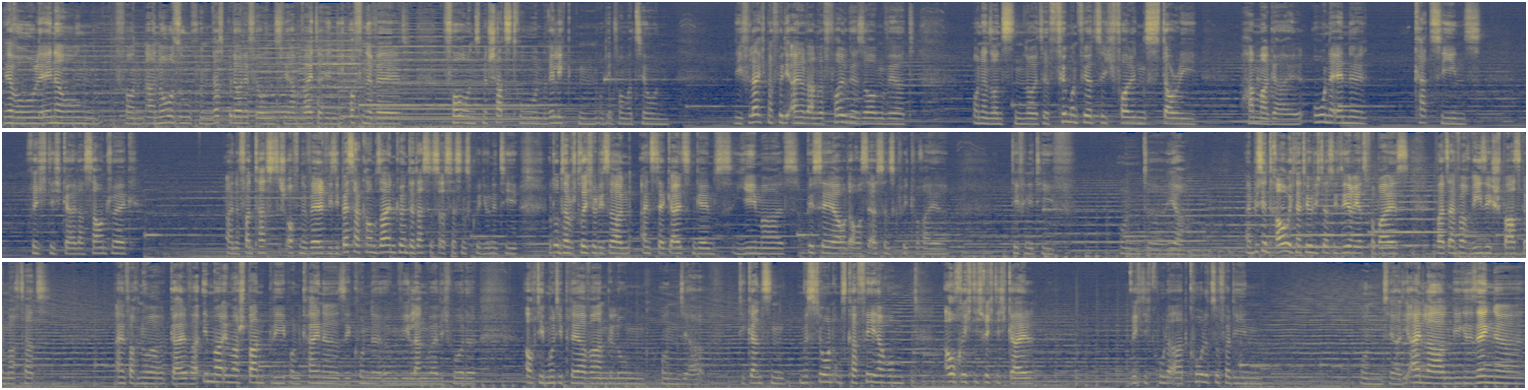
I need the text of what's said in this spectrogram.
Jawohl, Erinnerungen von Arnaud suchen. Das bedeutet für uns, wir haben weiterhin die offene Welt vor uns mit Schatztruhen, Relikten und Informationen, die vielleicht noch für die ein oder andere Folge sorgen wird. Und ansonsten, Leute, 45 Folgen Story, hammergeil, ohne Ende Cutscenes, richtig geiler Soundtrack, eine fantastisch offene Welt, wie sie besser kaum sein könnte. Das ist Assassin's Creed Unity. Und unterm Strich würde ich sagen, eins der geilsten Games jemals, bisher und auch aus der Assassin's Creed-Reihe. Definitiv. Und äh, ja, ein bisschen traurig natürlich, dass die Serie jetzt vorbei ist, weil es einfach riesig Spaß gemacht hat. Einfach nur geil war, immer, immer spannend blieb und keine Sekunde irgendwie langweilig wurde. Auch die Multiplayer waren gelungen und ja, die ganzen Missionen ums Café herum auch richtig, richtig geil. Richtig coole Art, Kohle zu verdienen. Und ja, die Einlagen, die Gesänge,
